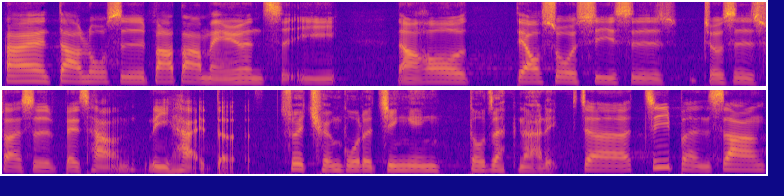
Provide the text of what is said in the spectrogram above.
在大陆是八大美院之一，然后雕塑系是就是算是非常厉害的，所以全国的精英都在那里。这基本上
